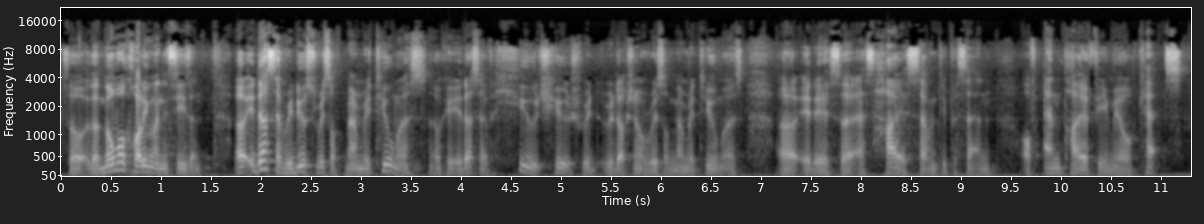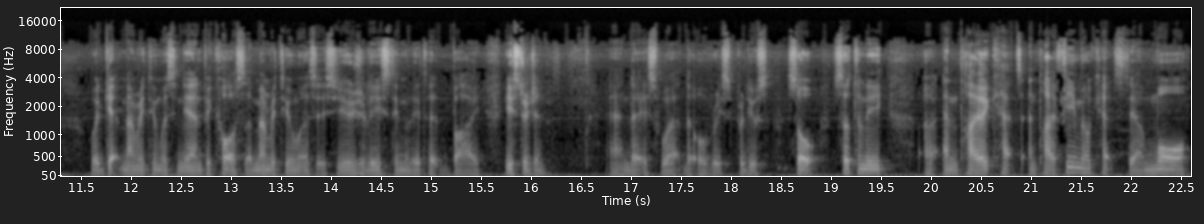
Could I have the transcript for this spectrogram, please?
So the no more calling when in season. Uh, it does have reduced risk of mammary tumors. Okay, it does have huge, huge re reduction of risk of mammary tumors. Uh, it is uh, as high as 70% of entire female cats would get mammary tumors in the end because mammary tumors is usually stimulated by estrogen and that is where the ovaries produce. So certainly uh, entire cats, entire female cats, they are more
